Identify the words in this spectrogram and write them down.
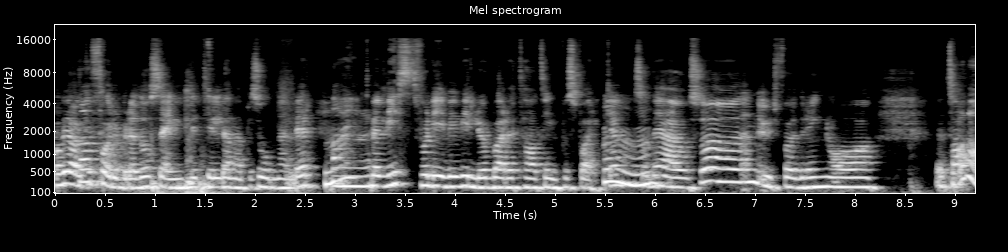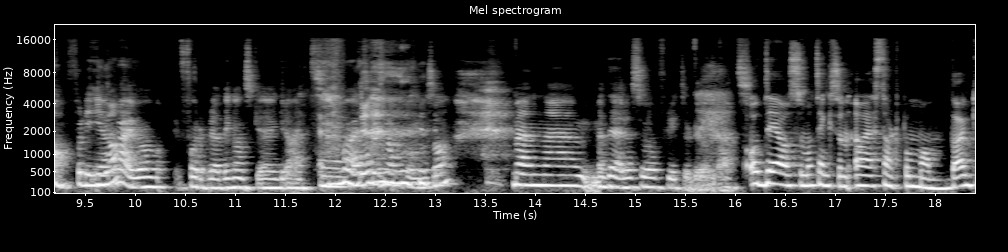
og vi har ikke forberedt oss egentlig til denne episoden heller. Nei. Bevisst, fordi vi ville jo bare ta ting på sparket. Mm. Så det er jo også en utfordring å ta, da. Fordi jeg Ja. pleier jo å forberede ganske greit hva jeg skal snakke om og sånn. Men eh, med dere så flyter det jo greit. Og det også må tenke sånn Å, jeg starter på mandag.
